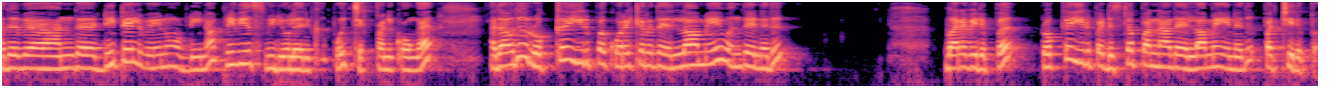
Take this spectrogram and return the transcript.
அது வே- அந்த டீட்டெயில் வேணும் அப்படின்னா ப்ரீவியஸ் வீடியோவில் இருக்குது போய் செக் பண்ணிக்கோங்க. அதாவது ரொக்க இருப்பை குறைக்கிறது எல்லாமே வந்து என்னது? வரவிருப்பு ரொக்க இருப்பை டிஸ்டர்ப் பண்ணாத எல்லாமே என்னது? பச்சிருப்பு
